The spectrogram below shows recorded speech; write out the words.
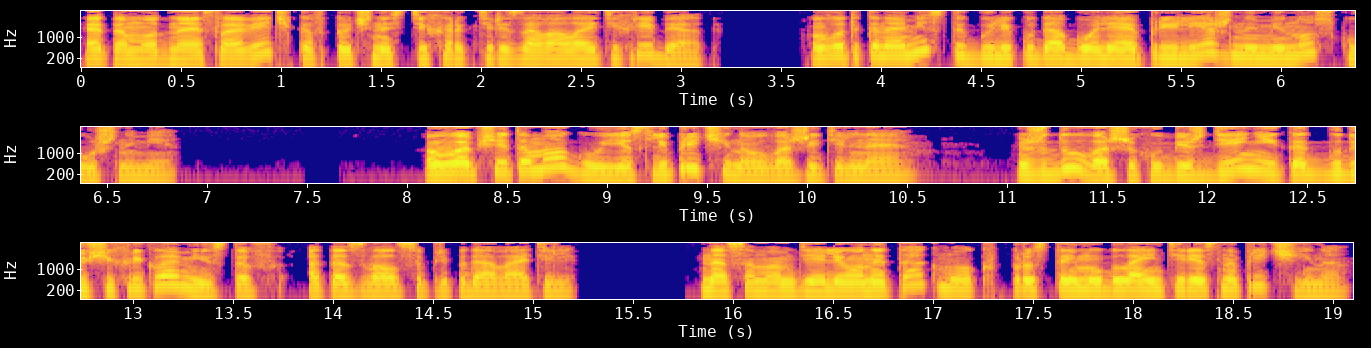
Это модное словечко в точности характеризовало этих ребят. Вот экономисты были куда более прилежными, но скучными. «Вообще-то могу, если причина уважительная. Жду ваших убеждений как будущих рекламистов», — отозвался преподаватель. На самом деле он и так мог, просто ему была интересна причина.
